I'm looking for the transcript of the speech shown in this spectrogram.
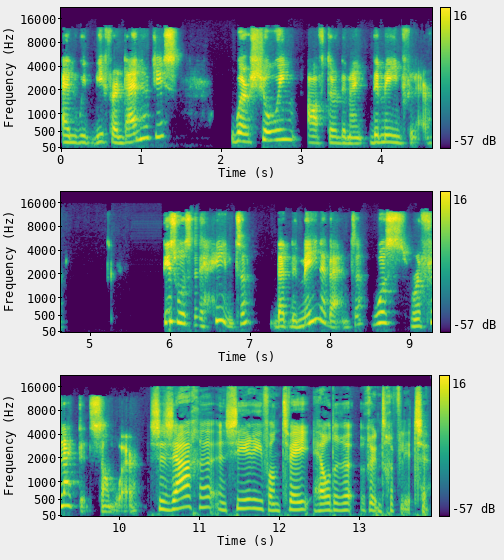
and with different energies were showing after the main, the main flare. This was a hint that the main event was reflected somewhere. Ze zagen een serie van twee heldere röntgenflitsen.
